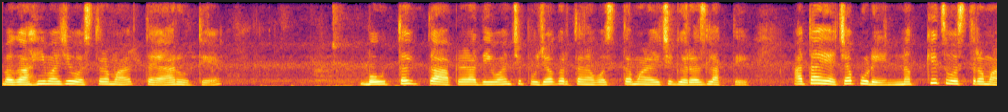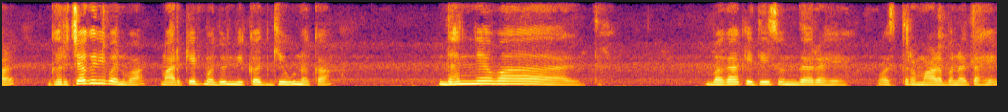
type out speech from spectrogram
बघा ही माझी वस्त्रमाळ तयार होते बहुतेकदा आपल्याला देवांची पूजा करताना वस्त्रमाळेची गरज लागते. आता याच्यापुढे नक्कीच वस्त्रमाळ घरच्या घरी बनवा मार्केटमधून विकत घेऊ नका. धन्यवाद. बघा किती सुंदर आहे वस्त्रमाळ बनत आहे.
